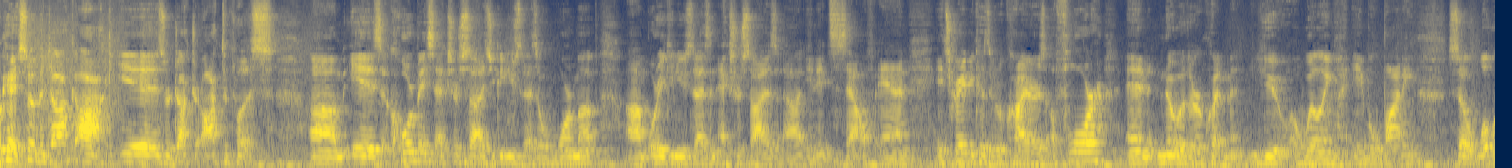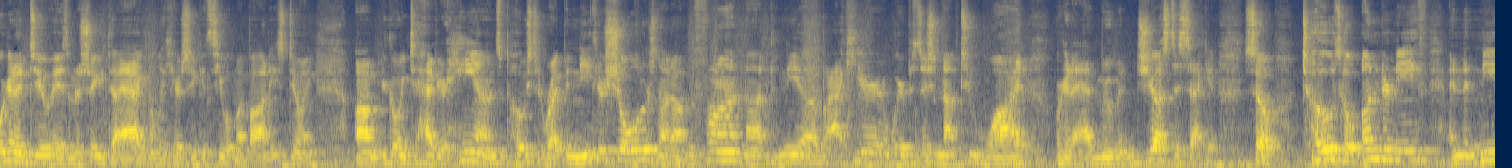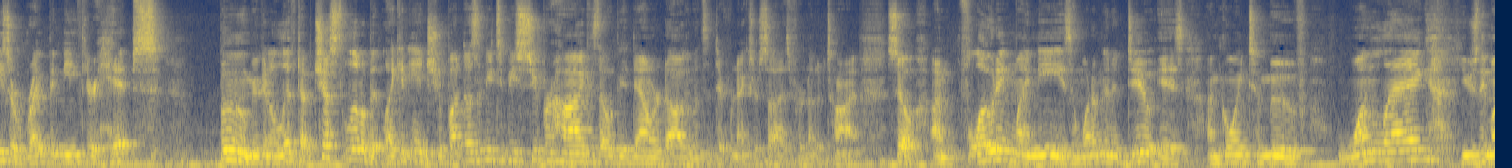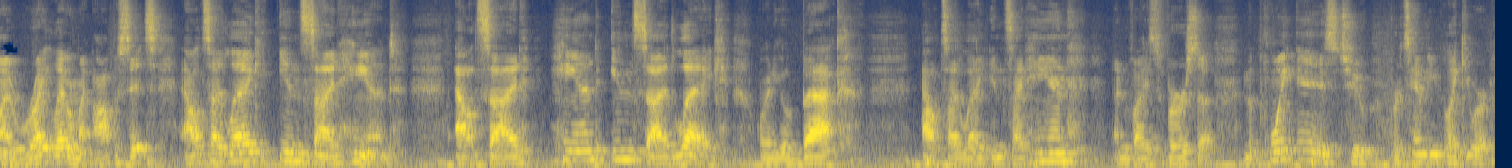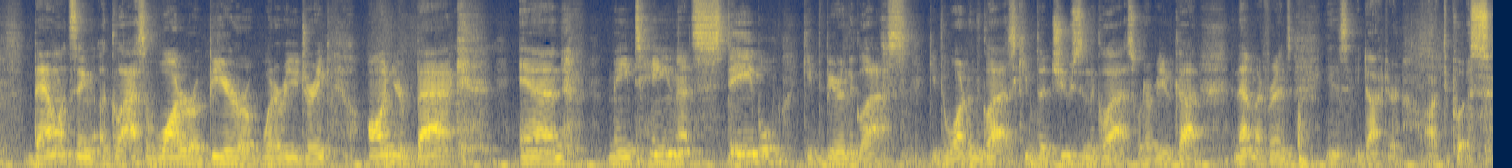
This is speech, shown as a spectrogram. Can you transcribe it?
Okay, so the Doc Ock is, or Dr. Octopus, um, is a core-based exercise. You can use it as a warm-up, um, or you can use it as an exercise uh, in itself. And it's great because it requires a floor and no other equipment. You, a willing, able body. So what we're gonna do is, I'm gonna show you diagonally here so you can see what my body's doing. Um, you're going to have your hands posted right beneath your shoulders, not out in front, not back here in a weird position, not too wide. We're gonna add movement in just a second. So toes go underneath and the knees are right beneath your hips boom, you're gonna lift up just a little bit, like an inch. Your butt doesn't need to be super high because that would be a downward dog and that's a different exercise for another time. So I'm floating my knees and what I'm gonna do is I'm going to move one leg, usually my right leg or my opposites, outside leg, inside hand. Outside hand, inside leg. We're gonna go back, outside leg, inside hand, and vice versa. And the point is to pretend like you are balancing a glass of water, a beer, or whatever you drink on your back and maintain that stable, keep the beer in the glass, keep the water in the glass, keep the juice in the glass, whatever you've got. And that, my friends, is a Dr. Octopus.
